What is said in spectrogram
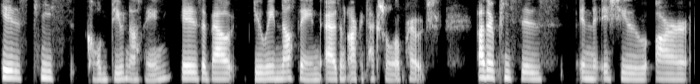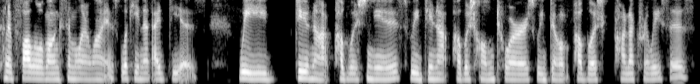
His piece called Do Nothing is about doing nothing as an architectural approach. Other pieces in the issue are kind of follow along similar lines, looking at ideas. We do not publish news, we do not publish home tours, we don't publish product releases.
